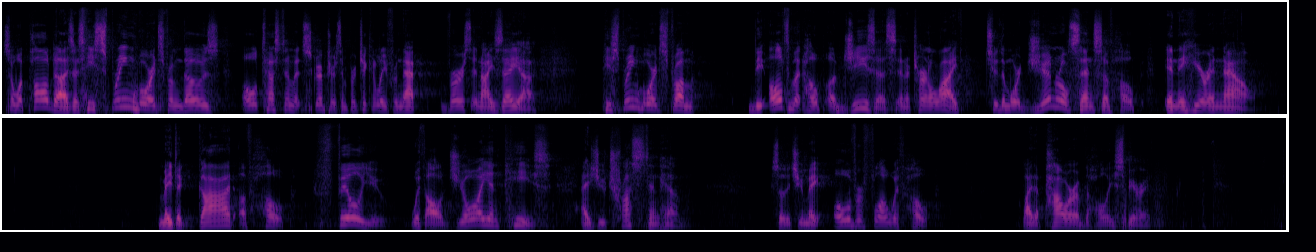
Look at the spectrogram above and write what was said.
So, what Paul does is he springboards from those Old Testament scriptures, and particularly from that verse in Isaiah, he springboards from the ultimate hope of Jesus in eternal life to the more general sense of hope in the here and now. May the God of hope fill you with all joy and peace as you trust in him so that you may overflow with hope by the power of the Holy Spirit.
